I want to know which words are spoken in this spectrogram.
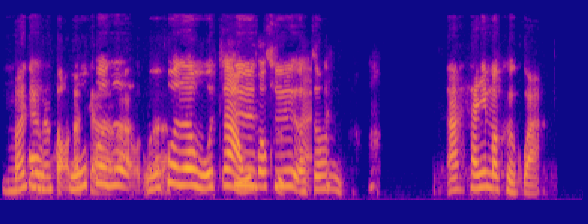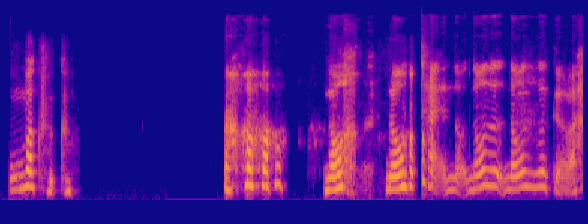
没哎，人能逃得我掉的伐。觉着，我我觉着我这样我最没最看过搿种 啊，啥人没看过啊？我没看过。侬侬太侬侬是侬是搿伐？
